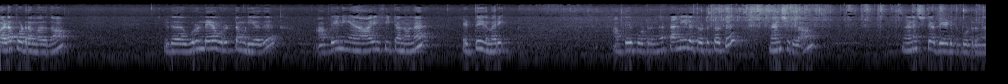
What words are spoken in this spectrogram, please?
வடை போடுற மாதிரி தான் இதை உருண்டையாக உருட்ட முடியாது. அப்படியே நீங்கள் ஆயில் ஹீட் ஆனோன்னே எடுத்து இது மாதிரி அப்படியே போட்டுருங்க. தண்ணியில் தொட்டு தொட்டு நினச்சிக்கலாம். நினச்சிட்டு அப்படியே எடுத்து போட்டுருங்க.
